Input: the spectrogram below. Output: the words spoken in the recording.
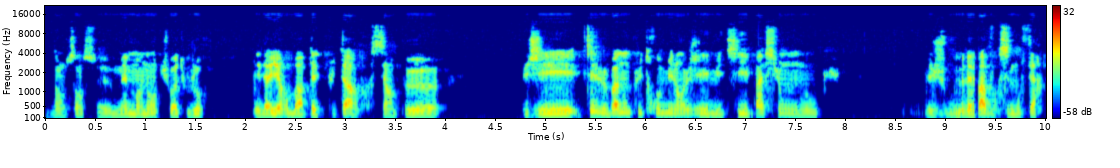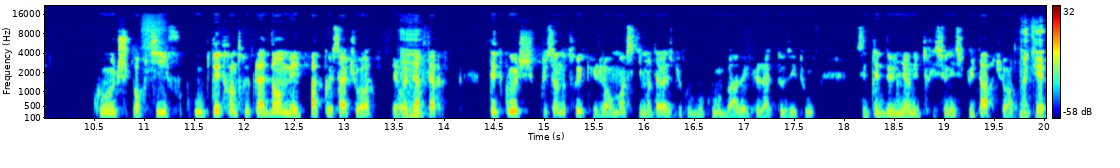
dans le sens, euh, même maintenant, tu vois, toujours. Et d'ailleurs, bah, peut-être plus tard, c'est un peu. Euh, j'ai, tu sais, je veux pas non plus trop mélanger métier et passion, donc je voudrais pas forcément faire coach sportif ou peut-être un truc là-dedans, mais pas que ça, tu vois. J'aimerais mm. bien faire peut-être coach plus un autre truc. Genre, moi, ce qui m'intéresse du coup beaucoup bah, avec le lactose et tout, c'est peut-être devenir nutritionniste plus tard, tu vois. Ok.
